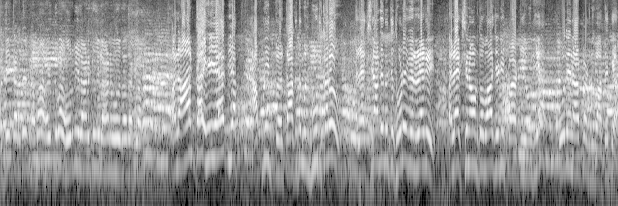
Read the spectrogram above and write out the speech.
ਅੱਜ ਦੇ ਕਰਦੇ ਨਵਾਂ ਹੋਏ ਤੋਂ ਹੋਰ ਵੀ ਐਲਾਨ ਕਿਉਂ ਐਲਾਨ ਹੋ ਸਕਦਾ ਅਗਲਾ? ਐਲਾਨ ਤਾਂ ਇਹੀ ਹੈ ਵੀ ਆਪ- ਆਪਣੀ ਤਾਕਤ ਮਜ਼ਬੂਤ ਕਰੋ। ਇਲੈਕਸ਼ਨਾਂ ਦੇ ਵਿੱਚ ਥੋੜੇ ਦਿਨ ਰਹਿ ਗਏ। ਇਲੈਕਸ਼ਨ ਆਉਣ ਤੋਂ ਬਾਅਦ ਜਿਹੜੀ ਪਾਰਟੀ ਆਉਂਦੀ ਹੈ ਉਹਦੇ ਨਾਲ ਭਿੜਨ ਵਾਸਤੇ ਤਿਆਰ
